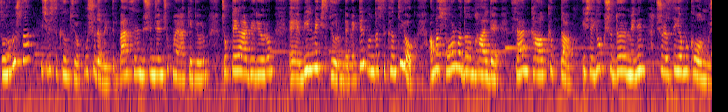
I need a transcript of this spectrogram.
Sorulursa hiçbir sıkıntı yok. Bu şu demektir. Ben senin düşünceni çok merak ediyorum. Çok değer veriyorum. E, bilmek istiyorum demektir. Bunda sıkıntı yok. Ama sormadığım halde sen kalkıp da işte yok şu dövmenin şurası yamuk olmuş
